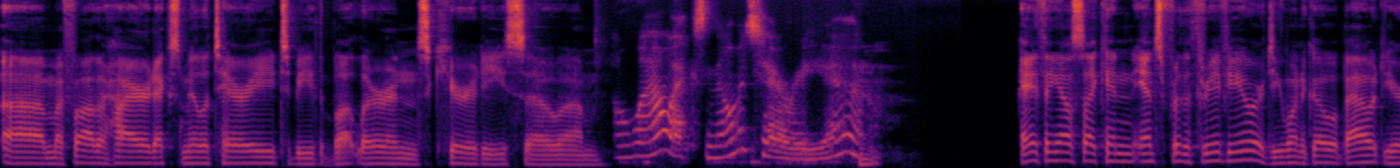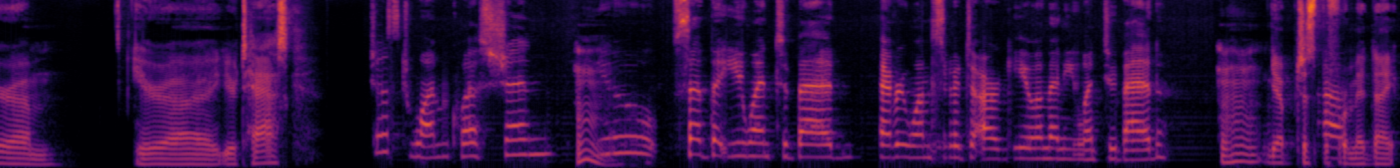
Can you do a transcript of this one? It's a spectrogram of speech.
uh my father hired ex-military to be the butler and security, so um Oh wow, ex-military. Yeah. anything else I can answer for the three of you or do you want to go about your um your uh your task? Just one question. Mm. You said that you went to bed. Everyone started to argue, and then you went to bed. Mhm. Yep, just before Um, midnight.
